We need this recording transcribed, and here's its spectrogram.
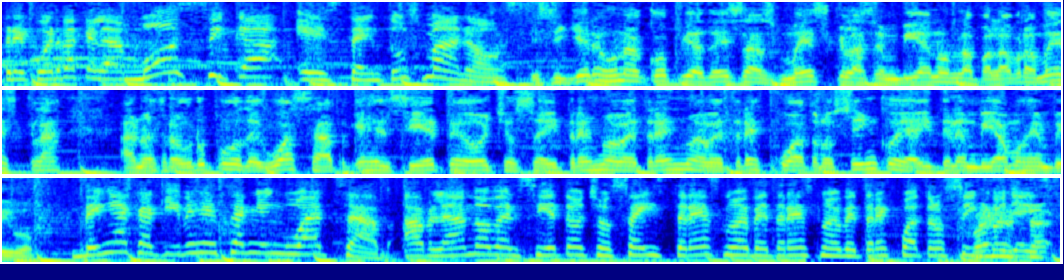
recuerda que la música está en tus manos. Y si quieres una copia de esas mezclas, envíanos la palabra mezcla a nuestro grupo de WhatsApp, que es el 786-393-9345 y ahí te la enviamos en vivo. Ven acá, quienes están en WhatsApp? Hablando del 786-393-9345, Bueno, está, JC.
